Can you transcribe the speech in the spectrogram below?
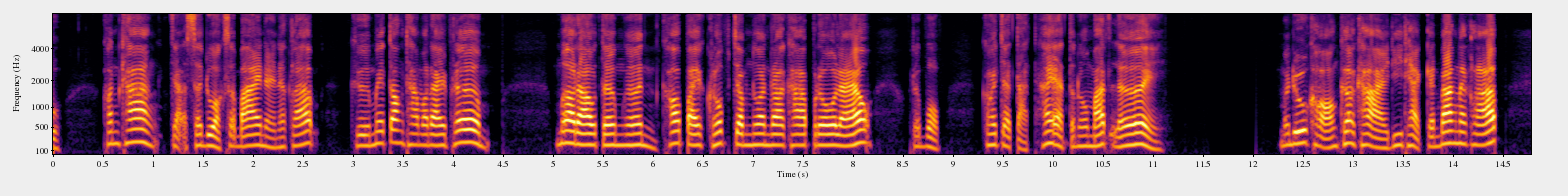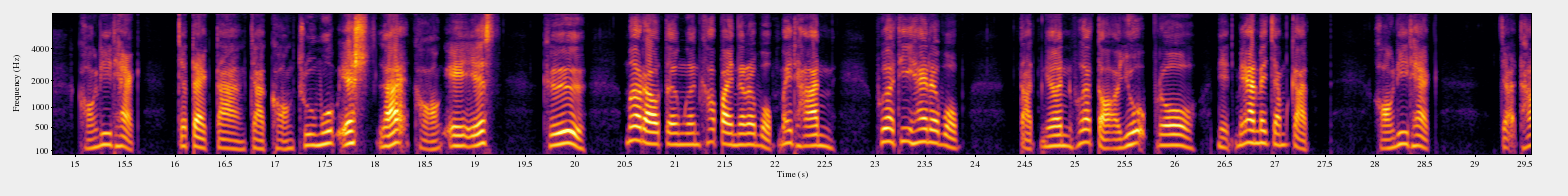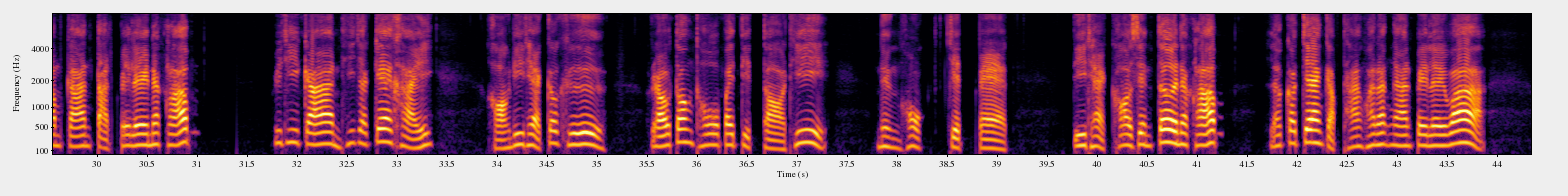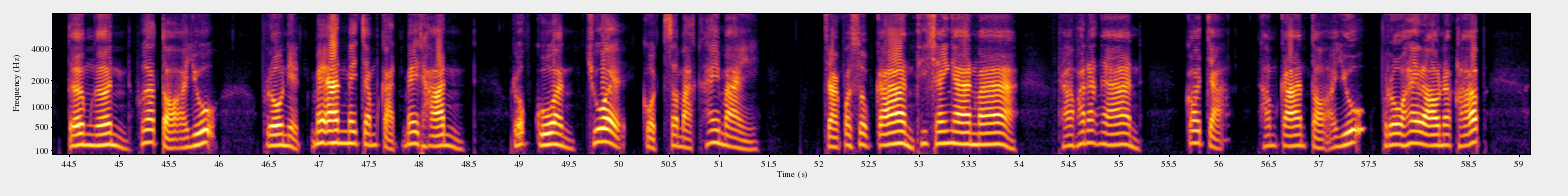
ค่อนข้างจะสะดวกสบายหน่อยนะครับ คือไม่ต้องทำอะไรเพิ่ม เมื่อเราเติมเงินเข้าไปครบจำนวนราคาโปรแล้ว ระบบก็จะตัดให้อัตโนมัติเลย มาดูของเครือข่าย d t แทกันบ้างนะครับ ของ d t แทจะแตกต่างจากของ TrueMove H และของ AS คือ เมื่อเราเติมเงินเข้าไปในระบบไม่ทัน เพื่อที่ให้ระบบตัดเงินเพื่อต่ออายุโปรเน็ตไม่อั้นไม่จำกัด ของ d t แทจะทำการตัดไปเลยนะครับ วิธีการที่จะแก้ไข ของ d t แทก็คือ เราต้องโทรไปติดต่อที่ 1678 d t แท Call Center นะครับ แล้วก็แจ้งกับทางพนักงานไปเลยว่า เติมเงินเพื่อต่ออายุโปรเน็ตไม่อั้นไม่จำกัดไม่ทัน รบกวนช่วยกดสมัครให้ใหม่ จากประสบการณ์ที่ใช้งานมา ทางพนักงานก็จะทำการต่ออายุโปรให้เรานะครับ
